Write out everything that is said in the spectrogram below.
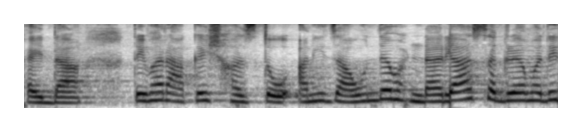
फायदा? तेव्हा राकेश हसतो आणि जाऊन द्या भंडारी. या सगळ्यामध्ये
